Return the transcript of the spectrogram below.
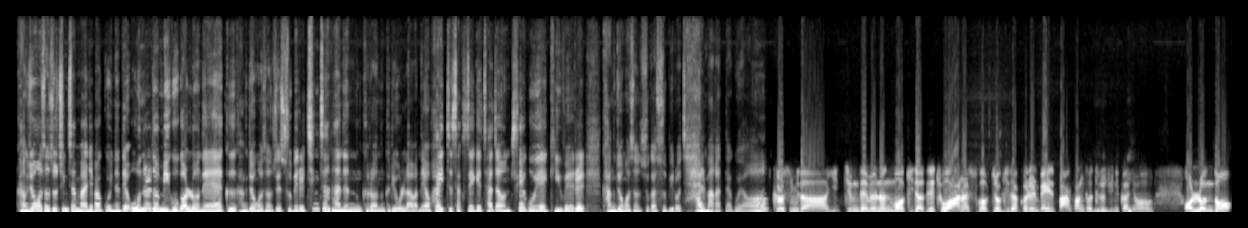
강정호 선수 칭찬 많이 받고 있는데 오늘도 미국 언론에 그 강정호 선수의 수비를 칭찬하는 그런 글이 올라왔네요. 화이트삭스에게 찾아온 최고의 기회를 강정호 선수가 수비로 잘 막았다고요. 그렇습니다. 이쯤 되면은 뭐 기자들이 좋아 안 할 수가 없죠. 기사거리를 매일 빵빵 터뜨려 주니까요. 언론도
